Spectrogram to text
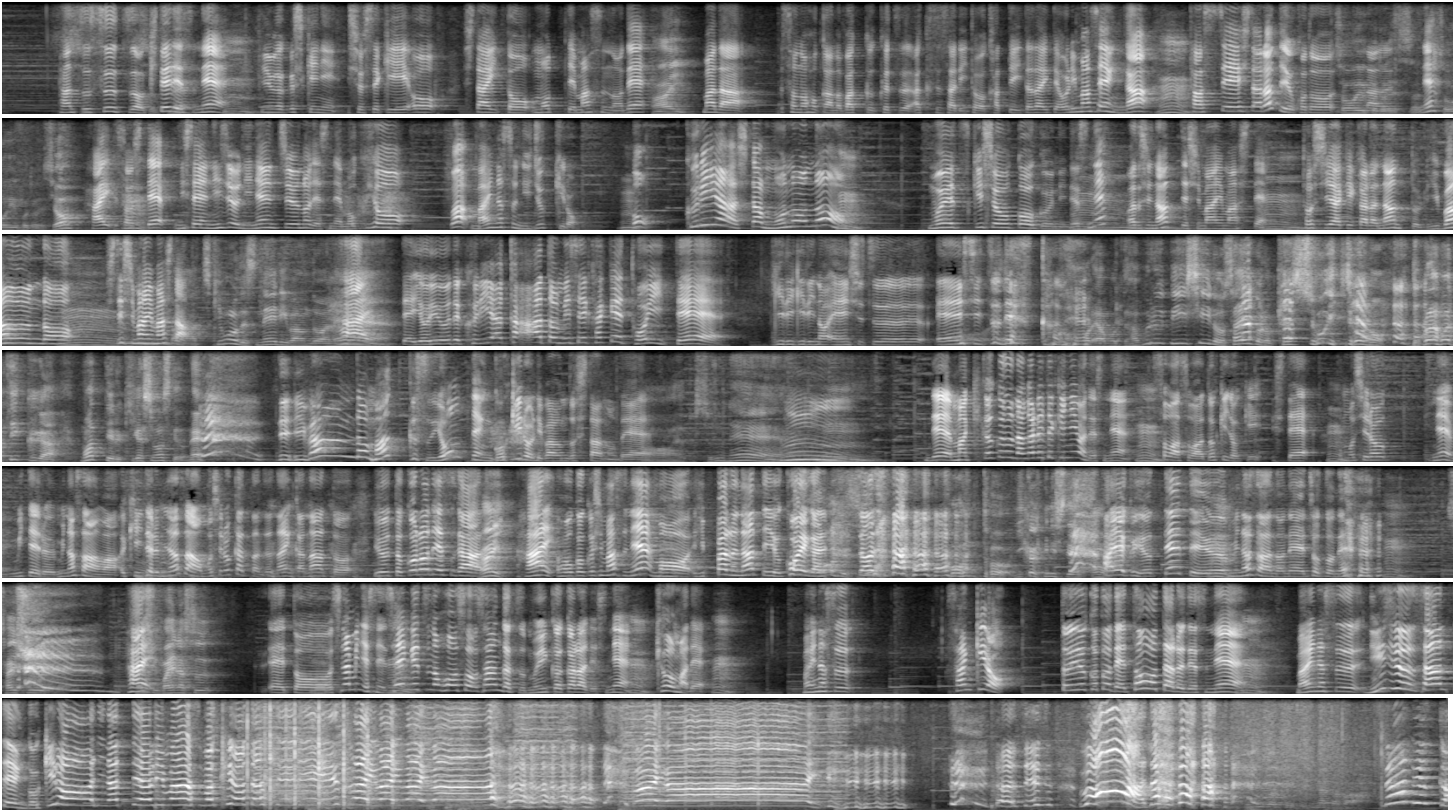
パンツスーツを着てですねね。うん。入学式に出席をしたいと思ってますのではい。まだその他のバッグ靴アクセサリー等は買っていただいておりませんが、うん。達成したらということそういうこなんでとですすね。そういうことですよ。はい、そして2022年中のですね目標はマイナス20キロうん。をクリアしたものの、うん。燃え尽き症候群にですねうん。私なってしまいましてうん。年明けからなんとリバウンドしてしまいました。あつきものですねリバウンドはね。はい、で余裕でクリアかーと見せかけといてギリギリの演出演出ですかね。これはもう WBC の最後の決勝以上のドラマティックが待ってる気がしますけどね。でリバウンドマックス4 5キロリバウンドしたのあで。あやっぱするね。うん。で、まあ、企画の流れ的にはですね、うん。そわそわドキドキして、うん。面白ね見てる皆さんは聞いてる皆さんは面白かったんじゃないかなというところですがはい。報告しますね。もう引っ張るなっていう声が。そうですよ。ちょっと本当いい加減にして、うん。早く言ってっていう、うん。皆さんのねちょっとね。うん。最終 はい。最終マイナス。えっ、とちなみにですね、ん。先月の放送3月6日からですね、今日までうん。マイナス3キロということでトータルですね、うんマイナス23.5キロになっております。目標達成です。わいわいわいわーいわいわーい達成す。わあというわけで皆様何ですか？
